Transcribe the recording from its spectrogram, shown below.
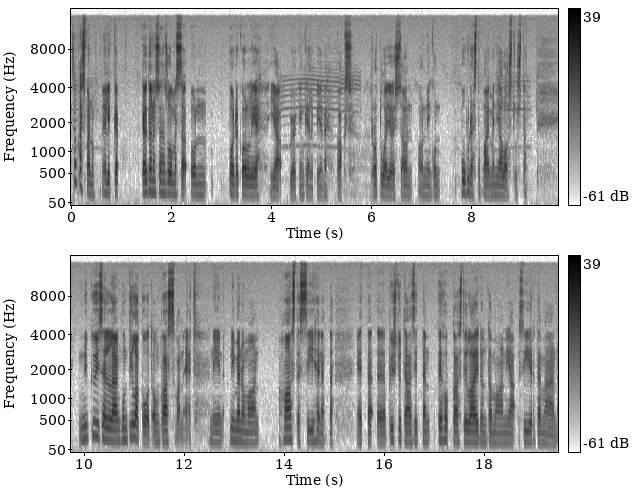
se on kasvanut. Eli käytännössähän Suomessa on Border ja Working kaksi rotua, joissa on, on niin kuin puhdasta paimenjalostusta. Nykyisellään, kun tilakoot on kasvaneet, niin nimenomaan haaste siihen, että, että pystytään sitten tehokkaasti laiduntamaan ja siirtämään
